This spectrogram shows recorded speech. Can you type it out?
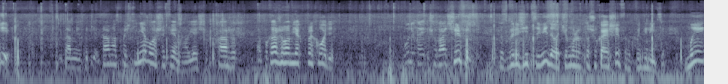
такі. Там, є такі. там у нас почти не було шифенгів, я ще покажу. Я покажу вам, як приходять. Будете шукати шифінг, то збережіть це відео, чи може хто шукає шифінг, поділіться. Ми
